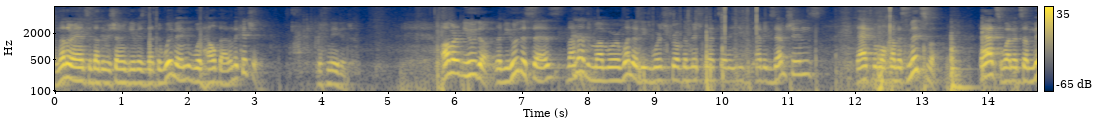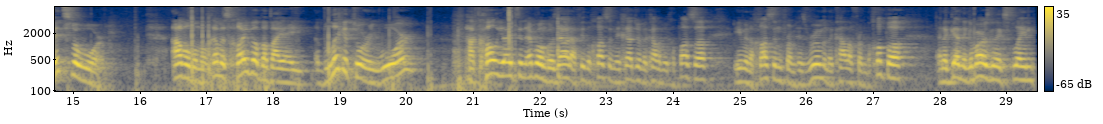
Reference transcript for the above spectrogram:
Another answer that the Rishonim give is that the women would help out in the kitchen if needed. Amar Yehuda. Rabbi Yehuda says, "Vanad. One of these words true of the Mishnah that said that you have exemptions. That's the b'molchemes mitzvah. That's when it's a mitzvah war. Aval b'molchemes chayva, but by a obligatory war, hakol yotzin, everyone goes out. Afilu chasen mechadra v'kala mechapasa, even a chasen from his room and the kala from the chuppah. And again, the Gemara is going to explain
